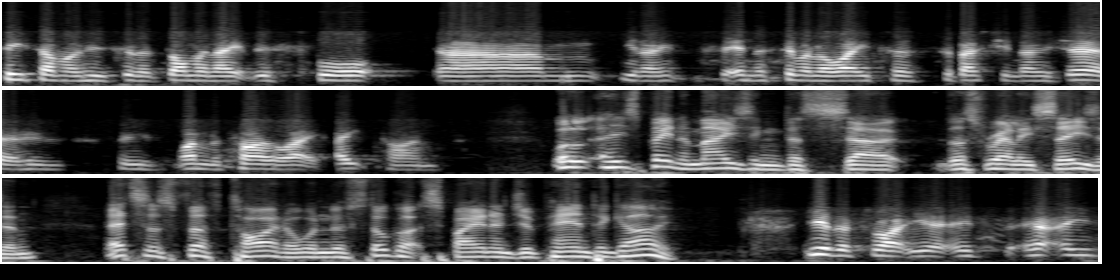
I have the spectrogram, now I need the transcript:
see someone who's going to dominate this sport um, you know, in a similar way to Sébastien Ogier, who, who's won the title eight, eight times. Well, he's been amazing this uh, this rally season. That's his fifth title, and they've still got Spain and Japan to go. Yeah, that's right. Yeah, it's he's.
